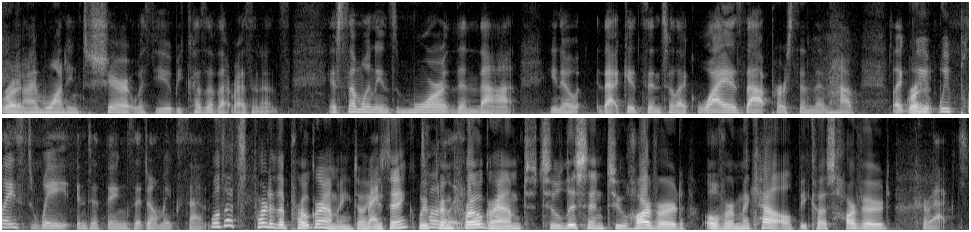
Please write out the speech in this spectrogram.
Right. and I'm wanting to share it with you because of that resonance. If someone needs more than that, you know, that gets into like, why is that person then have like Right. we we placed weight into things that don't make sense. Well, that's part of the programming, don't you think? We've Totally. been programmed to listen to Harvard over McKell because Harvard correct.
